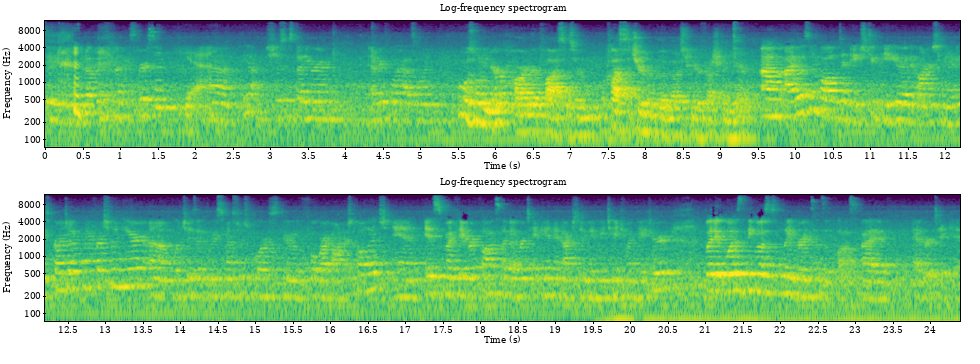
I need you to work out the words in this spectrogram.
so you can give it open to the next person. Yeah. Um, yeah, it's just a study room. Every floor has one. What was one of your harder classes, or what class did you remember the most from your freshman year? Um, I was involved in H2P, or the Honors Humanities Project, my freshman year, um, which is a three semesters course through Fulbright Honors College, and it's my favorite class I've ever taken. It actually made me change my major, but it was the most labor-intensive class I've ever taken.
